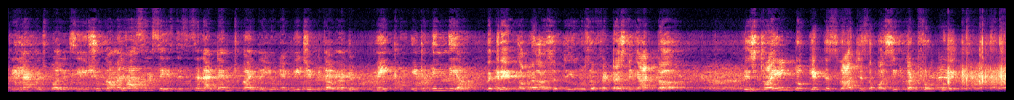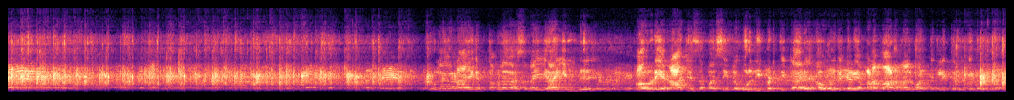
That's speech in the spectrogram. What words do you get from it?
three language policy issue, Kamal Hassan says this is an attempt by the Union BJP government to make it India. The great Kamal Hassan ji, who is a fantastic actor, is trying to get his Rajya Sabha seat confirmed today. உலக நாயகன் கமலஹாசன் ஐயா இன்று தன்னுடைய ராஜ்யசபா சீட்டை உறுதிப்படுத்திட்டாரு. அவங்களுக்கு எங்களுடைய மனமான நல்வாழ்த்துக்களை தெரிவித்துக் கொள்கிறோம்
